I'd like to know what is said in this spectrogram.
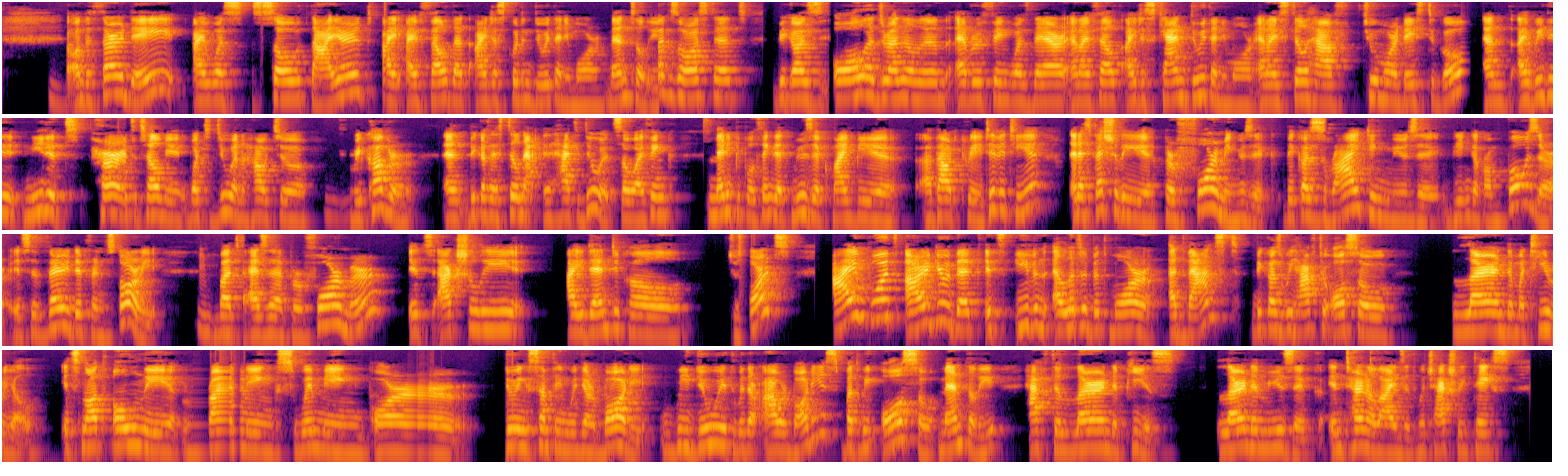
On the third day, I was so tired. I, I felt that I just couldn't do it anymore mentally. Exhausted because all adrenaline, everything was there. And I felt I just can't do it anymore. And I still have two more days to go. And I really needed her to tell me what to do and how to mm-hmm. recover. And because I still had to do it. So I think many people think that music might be about creativity and especially performing music because writing music being a composer it's a very different story. Mm-hmm. but as a performer it's actually identical to sports. I would argue that it's even a little bit more advanced because we have to also learn the material. It's not only running swimming or doing something with your body. We do it with our bodies, but we also mentally have to learn the piece, learn the music, internalize it, which actually takes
